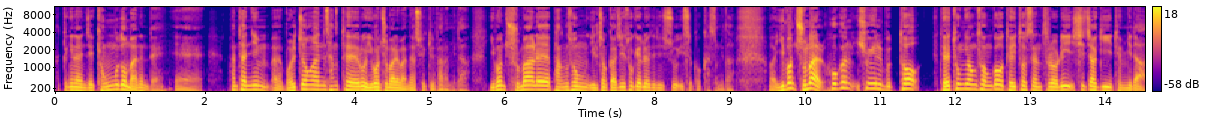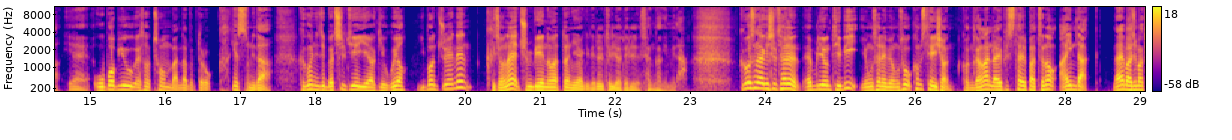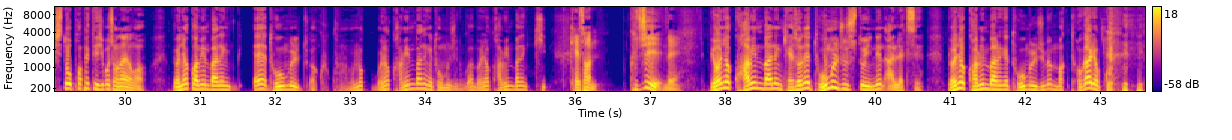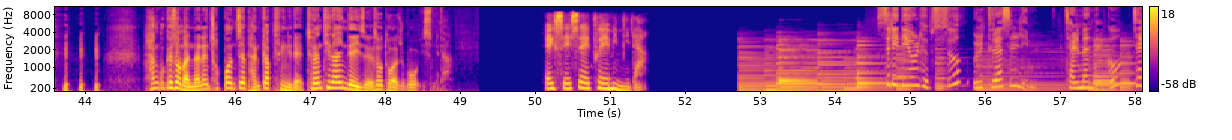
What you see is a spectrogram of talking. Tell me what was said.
가뜩이나 이제 경무도 많은데 예. 환타님 에, 멀쩡한 상태로 이번 주말에 만날 수 있길 바랍니다. 이번 주말에 방송 일정까지 소개를 해드릴 수 있을 것 같습니다. 어, 이번 주말 혹은 휴일부터 대통령 선거 데이터 센트럴이 시작이 됩니다. 예, 오버뷰에서 처음 만나 뵙도록 하겠습니다. 그건 이제 며칠 뒤의 이야기고요. 이번 주에는 그 전에 준비해 놓았던 이야기들을 들려드릴 생각입니다. 그것은 알기 싫다는 에브리온 TV, 용산의 명소 컴스테이션, 건강한 라이프 스타일 파트너 아임닭, 나의 마지막 시도 퍼펙트 25 전화 영어, 면역 과민 반응에 도움을 아 그렇구나 면역 면역 과민 반응에 도움을 주는 거야? 면역 과민 반응 기 개선. 그지? 네. 면역 과민 반응 개선에 도움을 줄 수도 있는 알렉스. 면역 과민 반응에 도움을 주면 막 더 가렵고. 한국에서 만나는 첫 번째 반값 생리대 29데이즈에서 도와주고 있습니다. XSFM입니다. 3D올 흡수 울트라 슬림 잘 만들고 제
